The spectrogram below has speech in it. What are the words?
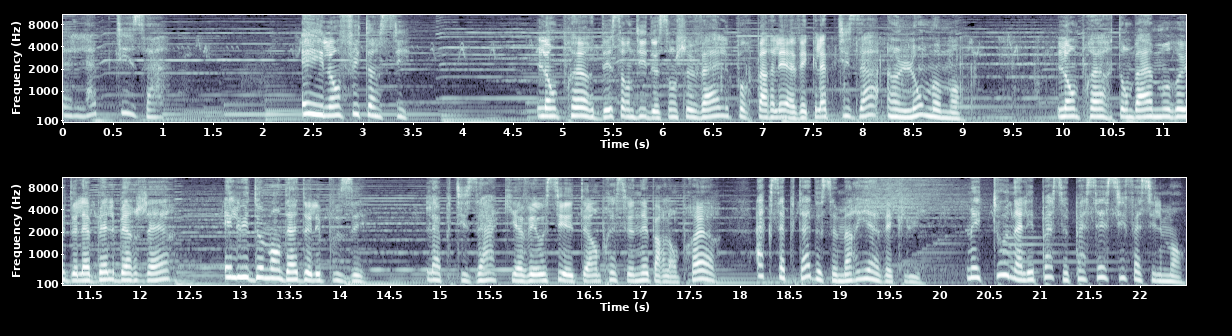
la Ptisa. Et il en fut ainsi. L'empereur descendit de son cheval pour parler avec la Ptisa un long moment. L'empereur tomba amoureux de la belle bergère et lui demanda de l'épouser. La Ptisa, qui avait aussi été impressionnée par l'empereur, accepta de se marier avec lui. Mais tout n'allait pas se passer si facilement.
